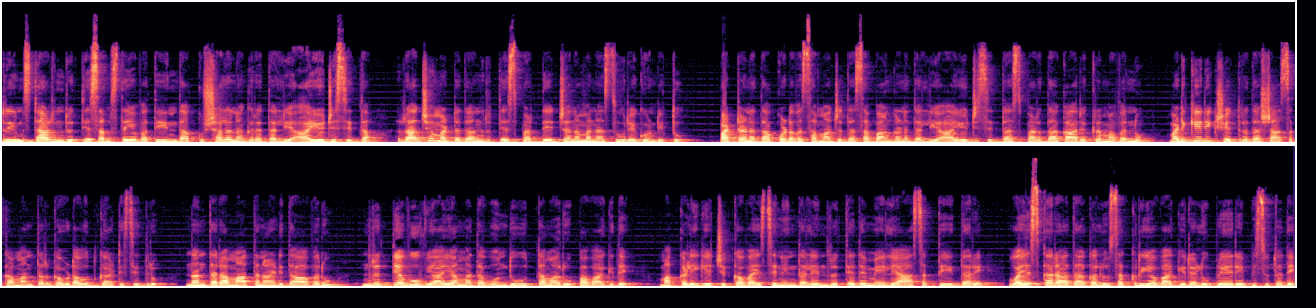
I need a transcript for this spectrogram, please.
ಡ್ರೀಮ್ ಸ್ಟಾರ್ ನೃತ್ಯ ಸಂಸ್ಥೆಯ ವತಿಯಿಂದ ಕುಶಾಲನಗರದಲ್ಲಿ ಆಯೋಜಿಸಿದ್ದ ರಾಜ್ಯ ಮಟ್ಟದ ನೃತ್ಯ ಸ್ಪರ್ಧೆ ಜನಮನ ಸೂರೆಗೊಂಡಿತು ಪಟ್ಟಣದ ಕೊಡವ ಸಮಾಜದ ಸಭಾಂಗಣದಲ್ಲಿ ಆಯೋಜಿಸಿದ್ದ ಸ್ಪರ್ಧಾ ಕಾರ್ಯಕ್ರಮವನ್ನು ಮಡಿಕೇರಿ ಕ್ಷೇತ್ರದ ಶಾಸಕ ಮಂತರ್ಗೌಡ ಉದ್ಘಾಟಿಸಿದ್ರು. ನಂತರ ಮಾತನಾಡಿದ ಅವರು, ನೃತ್ಯವು ವ್ಯಾಯಾಮದ ಒಂದು ಉತ್ತಮ ರೂಪವಾಗಿದೆ. ಮಕ್ಕಳಿಗೆ ಚಿಕ್ಕ ವಯಸ್ಸಿನಿಂದಲೇ ನೃತ್ಯದ ಮೇಲೆ ಆಸಕ್ತಿ ಇದ್ದರೆ ವಯಸ್ಕರಾದಾಗಲೂ ಸಕ್ರಿಯವಾಗಿರಲು ಪ್ರೇರೇಪಿಸುತ್ತದೆ.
